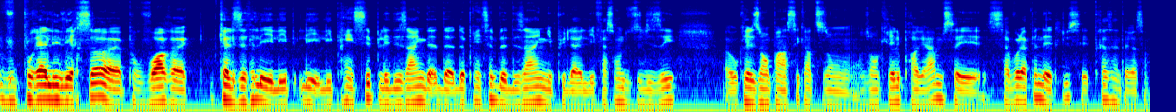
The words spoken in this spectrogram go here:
vous pourrez aller lire ça pour voir quels étaient les, principes, les designs de, principes de design et puis les façons d'utiliser euh, auxquels ils ont pensé quand ils ont, ils ont créé le programme. C'est, ça vaut la peine d'être lu, c'est très intéressant.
